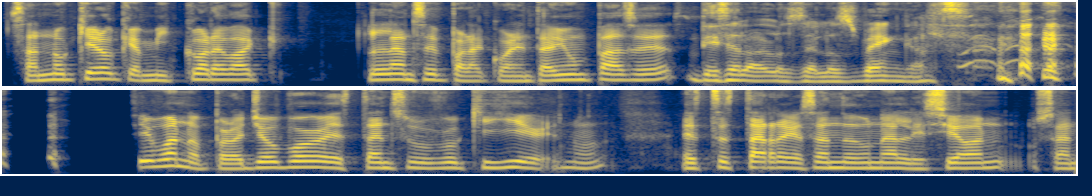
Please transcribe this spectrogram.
sea, no quiero que mi coreback lance para 41 pases. Díselo a los de los Bengals. sí, bueno, pero Joe Burrow está en su rookie year, ¿no? Este está regresando de una lesión. O sea,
